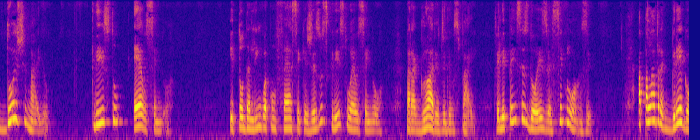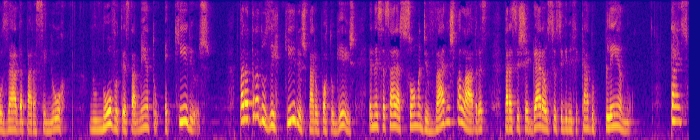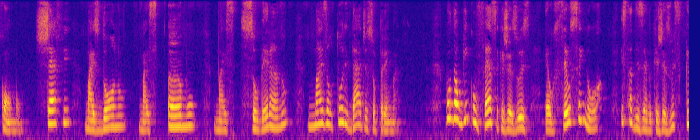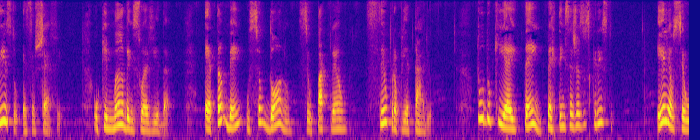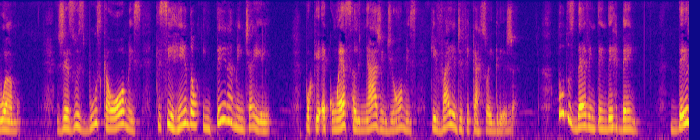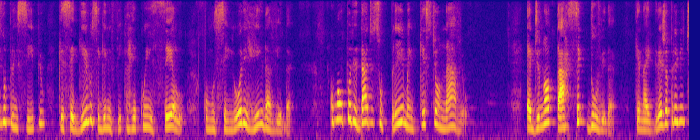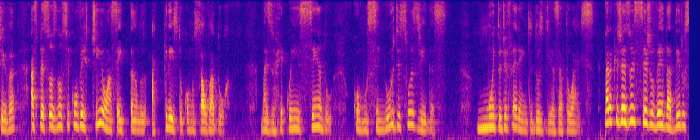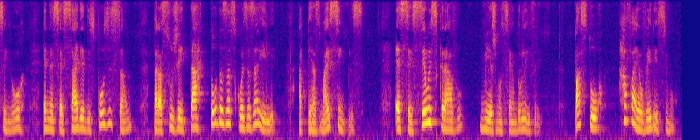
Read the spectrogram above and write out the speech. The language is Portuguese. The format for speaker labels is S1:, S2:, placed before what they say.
S1: 2 de maio. Cristo é o Senhor. E toda língua confesse que Jesus Cristo é o Senhor, para a glória de Deus Pai. Filipenses 2, versículo 11. A palavra grega usada para Senhor no Novo Testamento é Kyrios. Para traduzir Kyrios para o português, é necessária a soma de várias palavras para se chegar ao seu significado pleno, tais como chefe, mais dono, mais amo, mais soberano, mais autoridade suprema. Quando alguém confessa que Jesus é o seu Senhor, está dizendo que Jesus Cristo é seu chefe, o que manda em sua vida. É também o seu dono, seu patrão, seu proprietário. Tudo o que é e tem pertence a Jesus Cristo. Ele é o seu amo. Jesus busca homens que se rendam inteiramente a Ele, porque é com essa linhagem de homens que vai edificar sua igreja. Todos devem entender bem, desde o princípio, que segui-lo significa reconhecê-lo como Senhor e Rei da vida, como autoridade suprema inquestionável. É de notar, sem dúvida, que na igreja primitiva as pessoas não se convertiam aceitando a Cristo como Salvador mas o reconhecendo como o Senhor de suas vidas, muito diferente dos dias atuais. Para que Jesus seja o verdadeiro Senhor, é necessária disposição para sujeitar todas as coisas a Ele, até as mais simples. É ser seu escravo, mesmo sendo livre. Pastor Rafael Veríssimo.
